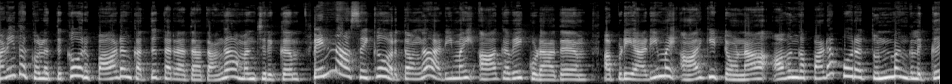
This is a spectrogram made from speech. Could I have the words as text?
மனித குலத்துக்கு ஒரு பாடம் கத்து தர்றதா தாங்க அமைஞ்சிருக்கு. பெண் ஆசைக்கு ஒருத்தவங்க அடிமை ஆகவே கூடாது. அப்படி அடிமை ஆகிட்டோம்னா அவங்க பட போற துன்பங்களுக்கு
